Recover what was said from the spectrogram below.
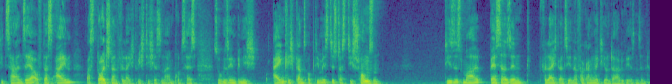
die zahlen sehr auf das ein, was Deutschland vielleicht wichtig ist in einem Prozess. So gesehen bin ich eigentlich ganz optimistisch, dass die Chancen dieses Mal besser sind, vielleicht als sie in der Vergangenheit hier und da gewesen sind.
